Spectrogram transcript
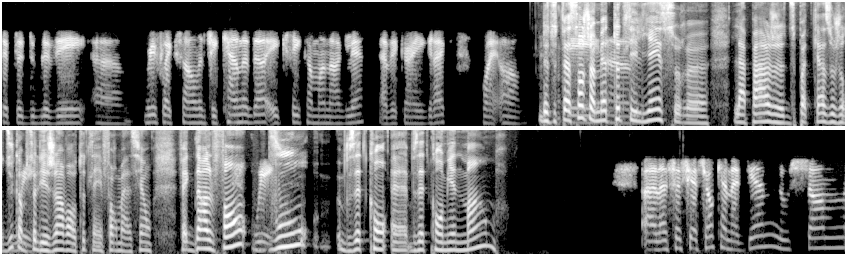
www.reflexology Canada, écrit comme en anglais avec un Y, de toute façon, je vais mettre tous les euh, liens sur euh, la page du podcast d'aujourd'hui, comme ça les gens vont avoir toute l'information. Fait que dans le fond, vous, vous êtes, euh, vous êtes combien de membres? À l'Association canadienne, nous sommes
